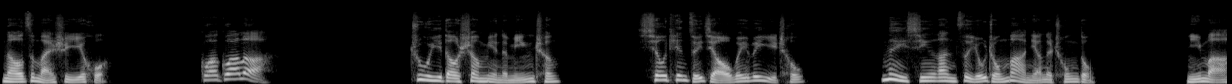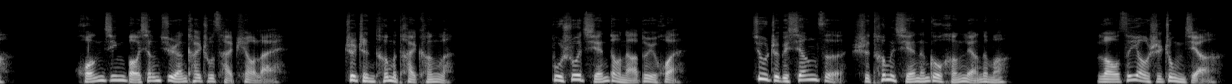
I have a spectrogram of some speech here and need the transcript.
脑子满是疑惑。刮刮乐。注意到上面的名称，萧天嘴角微微一抽，内心暗自有种骂娘的冲动。尼玛！黄金宝箱居然开出彩票来，这真他妈太坑了！不说钱到哪兑换，就这个箱子是他妈钱能够衡量的吗？老子要是中奖，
